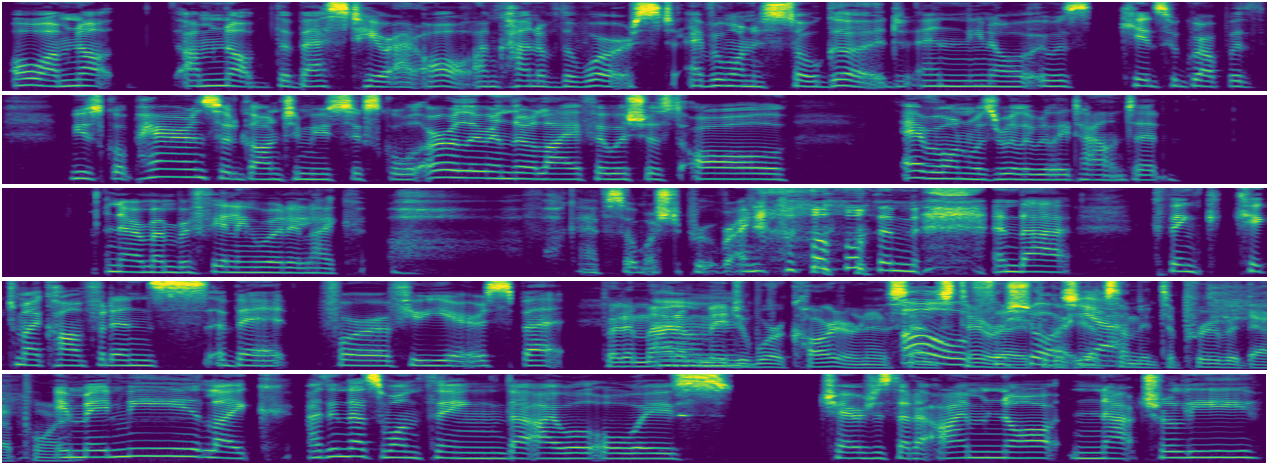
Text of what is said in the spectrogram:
oh, I'm not I'm not the best here at all. I'm kind of the worst. Everyone is so good. And you know, it was kids who grew up with musical parents who had gone to music school earlier in their life. It was just all everyone was really, really talented. And I remember feeling really like, oh I have so much to prove right now. and and that I think kicked my confidence a bit for a few years. But But it might have made you work harder in a sense Um, oh, too, right? sure, because you yeah. had something to prove at that point. it made me like i think that's one thing that i will always cherish is that i'm not naturally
